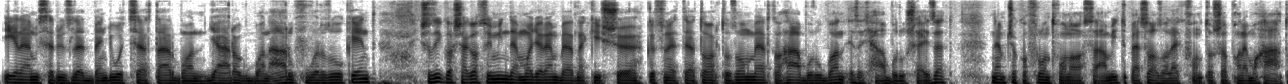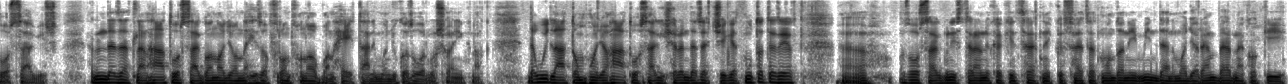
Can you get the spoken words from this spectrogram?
élelmiszerüzletben, gyógyszertárban, gyárakban, árufuvarozóként, és az igazság az, hogy minden magyar embernek is köszönettel tartozom, mert a háborúban ez egy háborús helyzet, nem csak a frontvonal számít, persze az a legfontosabb, hanem a hátország is. Rendezetlen hátországgal nagyon nehéz a frontvonalban helytállni mondjuk az orvosainknak. De úgy látom, hogy a hátország is rendezettséget mutat, mutat, ezért az ország miniszterelnökeként szeretnék köszönetet mondani minden magyar embernek, aki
